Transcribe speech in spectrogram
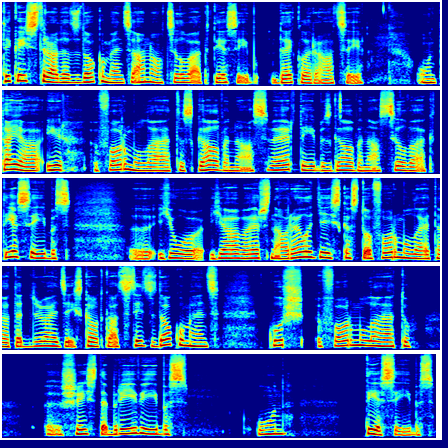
tika izstrādāts dokuments ANO cilvēku tiesību deklarācija un tajā ir formulētas galvenās vērtības, galvenās cilvēka tiesības, eh, jo, ja vairs nav reliģijas, kas to formulē, tā tad ir vajadzīgs kaut kāds cits dokuments, kurš formulētu eh, šīs te brīvības un tiesības.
